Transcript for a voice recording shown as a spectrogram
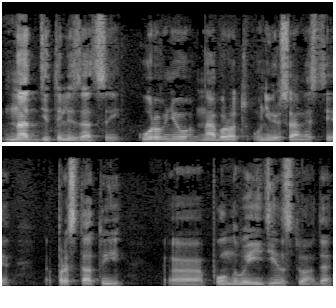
над детализацией, к уровню, наоборот, универсальности, простоты, э, полного единства. Да?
